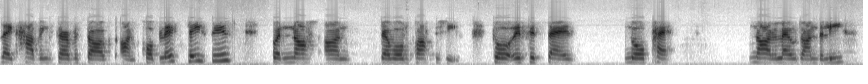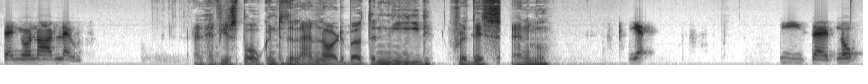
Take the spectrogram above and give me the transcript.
like having service dogs on public places, but not on their own property. So if it says no pets, not allowed on the lease, then you're not allowed. And have you spoken to the landlord about the need for this animal? Yep. He said no.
